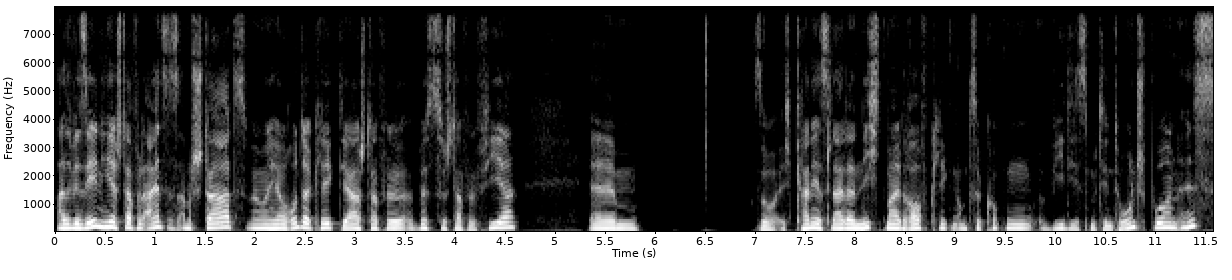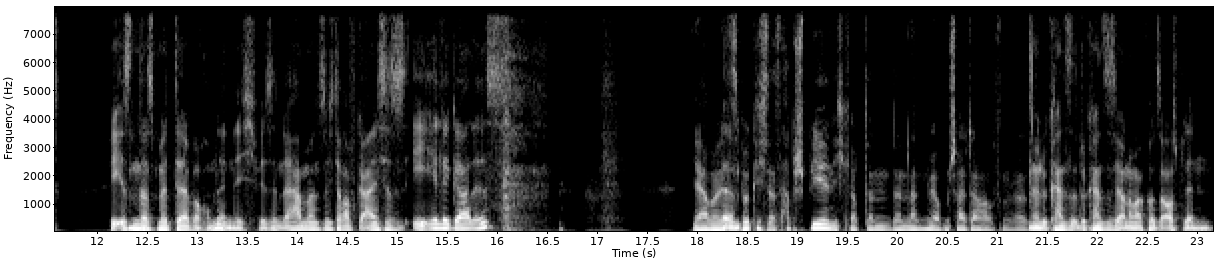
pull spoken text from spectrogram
Also wir sehen hier, Staffel 1 ist am Start. Wenn man hier runterklickt, ja, Staffel bis zu Staffel 4. Ähm, so, ich kann jetzt leider nicht mal draufklicken, um zu gucken, wie dies mit den Tonspuren ist. Wie ist denn das mit der, warum denn nicht? Wir sind, haben wir uns nicht darauf geeinigt, dass es eh illegal ist? Ja, aber jetzt Ähm. wirklich das Abspielen, ich glaube, dann, dann landen wir auf dem Scheiterhaufen. Oder so. Du kannst, du kannst es ja auch noch mal kurz ausblenden.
